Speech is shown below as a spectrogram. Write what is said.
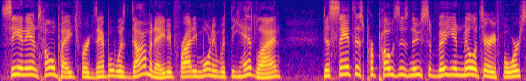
CNN's homepage, for example, was dominated Friday morning with the headline DeSantis proposes new civilian military force,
